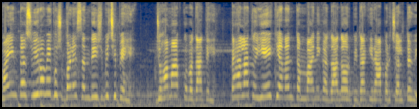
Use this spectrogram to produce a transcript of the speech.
वही इन तस्वीरों में कुछ बड़े संदेश भी छिपे हैं, जो हम आपको बताते हैं। पहला तो ये कि अनंत अंबानी का दादा और पिता की राह पर चलते हुए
